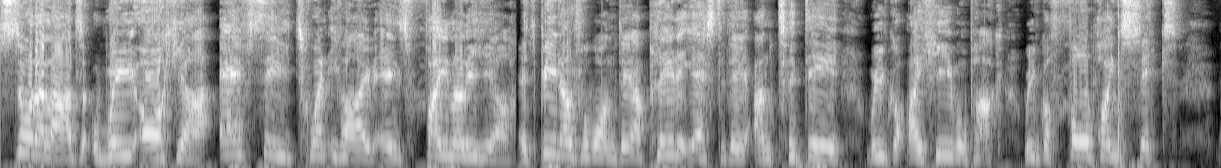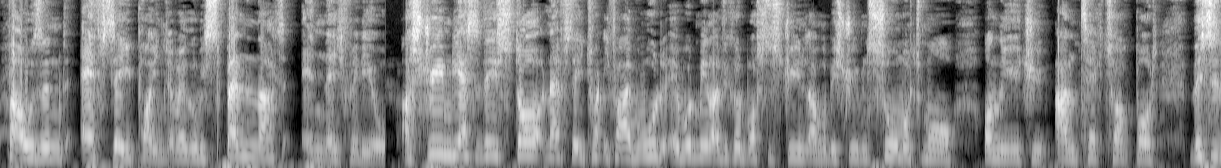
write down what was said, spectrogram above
So then lads, we are here. FC25 is finally here. It's been out for one day. I played it yesterday and today we've got my hero pack. We've got 4.6 thousand FC points and we're going to be spending that in this video. I streamed yesterday starting FC 25. It would, it would mean like if you could watch the streams, I'm to be streaming so much more on the YouTube and TikTok. But this is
